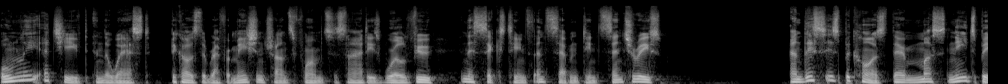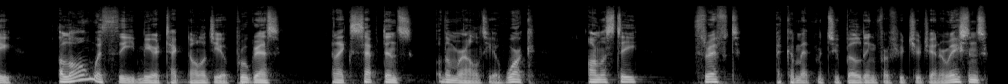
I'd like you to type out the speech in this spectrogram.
only achieved in the West because the Reformation transformed society's worldview in the 16th and 17th centuries. And this is because there must needs be, along with the mere technology of progress, an acceptance of the morality of work, honesty, thrift, a commitment to building for future generations,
